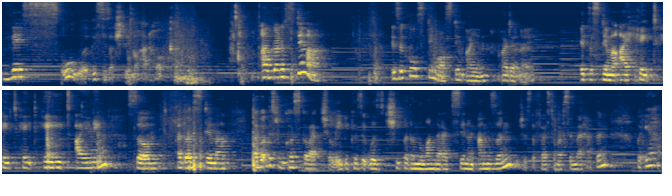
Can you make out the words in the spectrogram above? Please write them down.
this, oh, this is actually not ad hoc. I've got a stimmer. Is it called steam or steam iron? I don't know. It's a steamer. I hate, hate, hate, hate ironing. So I got a steamer. I got this from Costco actually because it was cheaper than the one that I'd seen on Amazon, which is the first time I've seen that happen. But yeah,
